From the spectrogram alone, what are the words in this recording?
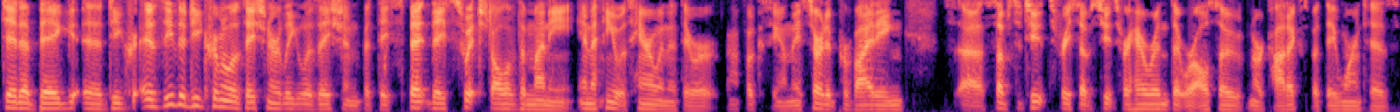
did a big uh, dec- it was either decriminalization or legalization, but they spent they switched all of the money, and I think it was heroin that they were uh, focusing on. They started providing uh, substitutes, free substitutes for heroin that were also narcotics, but they weren't as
